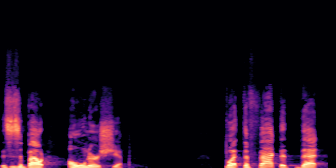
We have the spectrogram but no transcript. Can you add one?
this is about ownership. But the fact that, that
